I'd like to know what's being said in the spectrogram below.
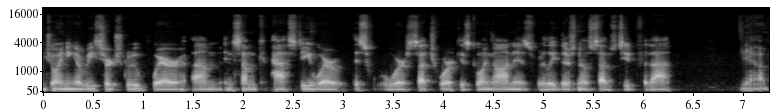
joining a research group where, um, in some capacity, where this where such work is going on, is really there's no substitute for that. Yeah.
